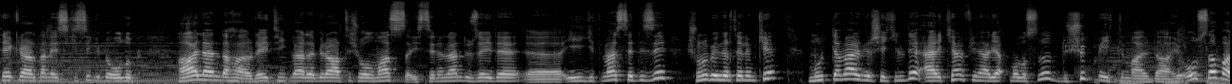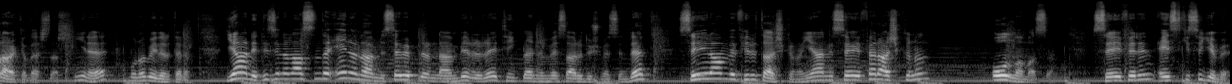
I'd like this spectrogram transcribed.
tekrardan eskisi gibi olup halen daha reytinglerde bir artış olmazsa, istenilen düzeyde e, iyi gitmezse dizi şunu belirtelim ki muhtemel bir şekilde erken final yapma olasılığı düşük bir ihtimal dahi olsa var arkadaşlar. Yine bunu belirtelim. Yani dizinin aslında en önemli sebeplerinden biri reytinglerinin vesaire düşmesinde Seyran ve Ferit aşkının yani Seyfer aşkının olmaması. Seyfer'in eskisi gibi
